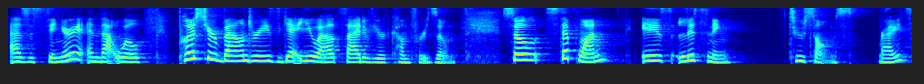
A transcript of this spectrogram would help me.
as a singer and that will push your boundaries, get you outside of your comfort zone. So, step one is listening to songs right?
